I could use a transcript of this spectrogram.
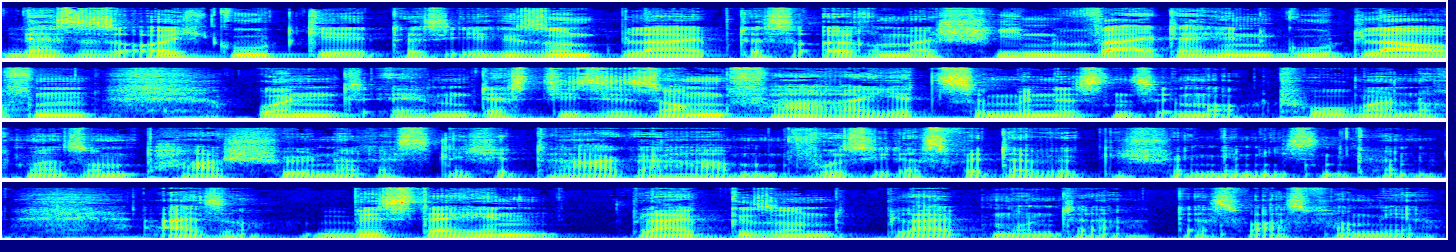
dass es euch gut geht, dass ihr gesund bleibt, dass eure Maschinen weiterhin gut laufen und ähm, dass die Saisonfahrer jetzt zumindest im Oktober nochmal so ein paar schöne restliche Tage haben, wo sie das Wetter wirklich schön genießen können. Also bis dahin, bleibt gesund, bleibt munter. Das war's von mir.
